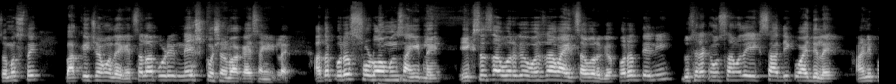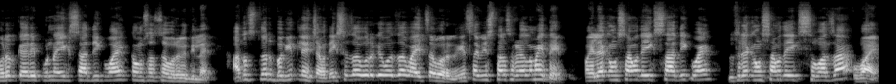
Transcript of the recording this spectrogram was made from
समजते बाकीच्या मध्ये काय? चला पुढे नेक्स्ट क्वेश्चन बघा काय सांगितलंय. आता परत सोडवा म्हणून सांगितलंय. एक्सचा वर्ग वजा वायचा वर्ग. परत त्यांनी दुसऱ्या कंसामध्ये एक अधिक वाय दिलाय. आणि परत काय रे पुन्हा एक अधिक वाय कंसाचा वर्ग दिलाय. आता तर बघितलं याच्यामध्ये एक्सचा वर्ग वजा वायचा वर्ग. याचा विस्तार सगळ्याला माहिती आहे. पहिल्या कंसामध्ये एक अधिक वाय दुसऱ्या कंसामध्ये एक वजा वाय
